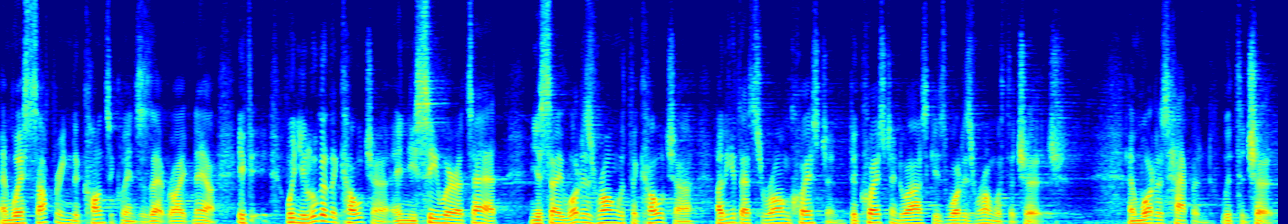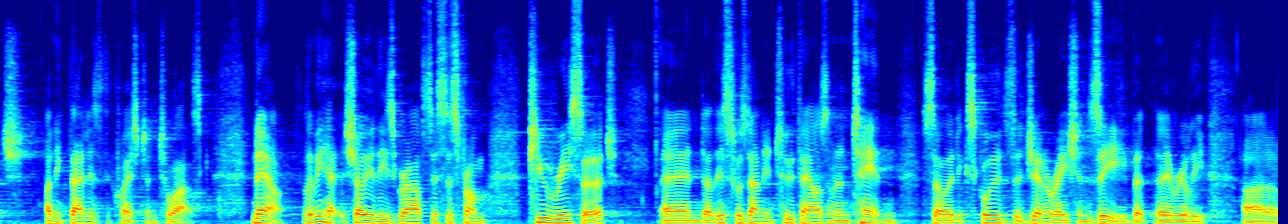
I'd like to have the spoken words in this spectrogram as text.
And we're suffering the consequences of that right now. If, when you look at the culture and you see where it's at, and you say, What is wrong with the culture? I think that's the wrong question. The question to ask is, What is wrong with the church? And what has happened with the church? I think that is the question to ask. Now, let me show you these graphs. This is from Pew Research. And uh, this was done in 2010, so it excludes the Generation Z, but they're really uh,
